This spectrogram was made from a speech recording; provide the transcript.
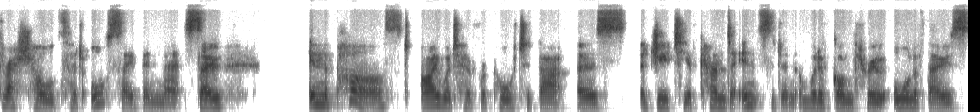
thresholds had also been met. So in the past, I would have reported that as a duty of candour incident and would have gone through all of those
